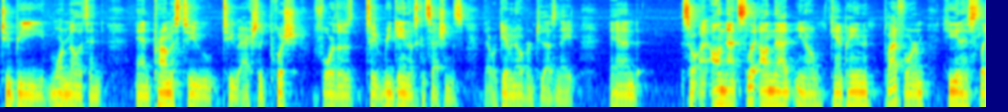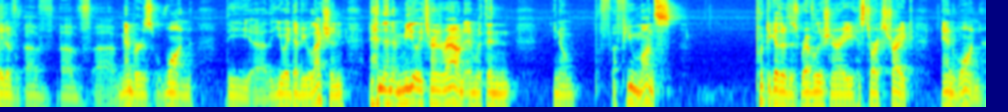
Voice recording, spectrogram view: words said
to be more militant and promised to to actually push for those to regain those concessions that were given over in 2008. And so I- on that slate on that you know campaign platform, he and his slate of of, of uh, members won the uh, the UAW election, and then immediately turned around and within you know a few months put together this revolutionary historic strike and won.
